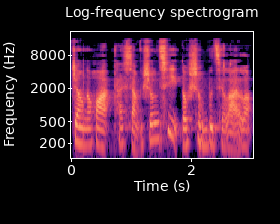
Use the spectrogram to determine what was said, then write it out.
这样的话，他想生气都生不起来了。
